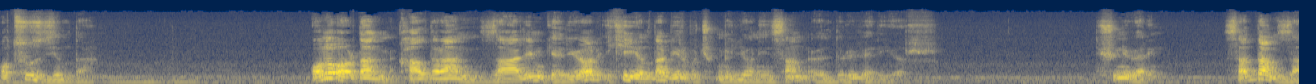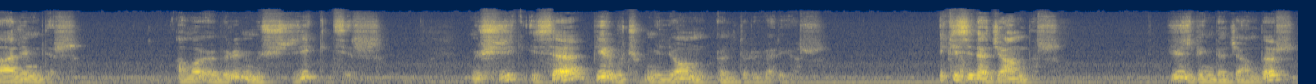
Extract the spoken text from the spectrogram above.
30 yılda. Onu oradan kaldıran zalim geliyor, iki yılda bir buçuk milyon insan öldürüveriyor. Düşünüverin. Saddam zalimdir. Ama öbürü müşriktir. Müşrik ise bir buçuk milyon öldürüveriyor. İkisi de candır. Yüz bin de candır,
